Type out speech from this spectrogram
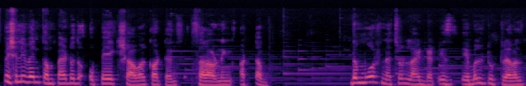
especially when compared to the opaque shower curtains surrounding a tub. The more natural light that is able to travel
